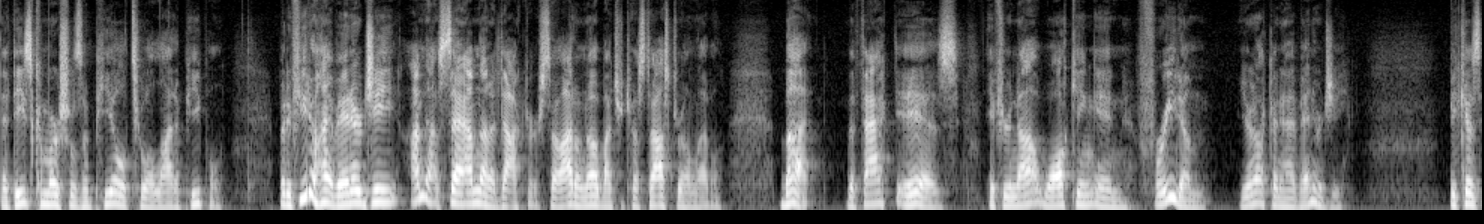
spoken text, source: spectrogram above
that these commercials appeal to a lot of people. But if you don't have energy, I'm not saying I'm not a doctor, so I don't know about your testosterone level. But the fact is, if you're not walking in freedom, you're not going to have energy because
